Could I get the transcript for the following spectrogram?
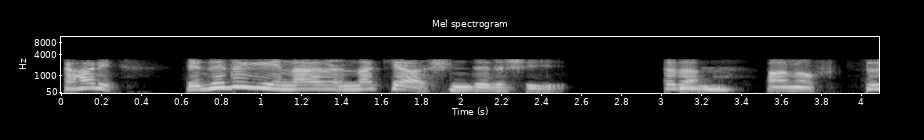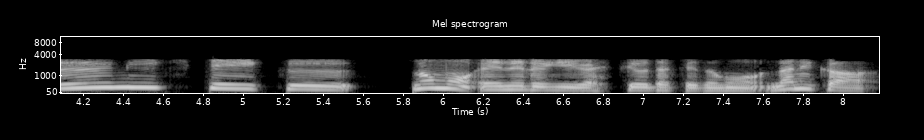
やはり、エネルギーななきゃ死んでるし、ただ、うんあの、普通に生きていくのもエネルギーが必要だけども、何か、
